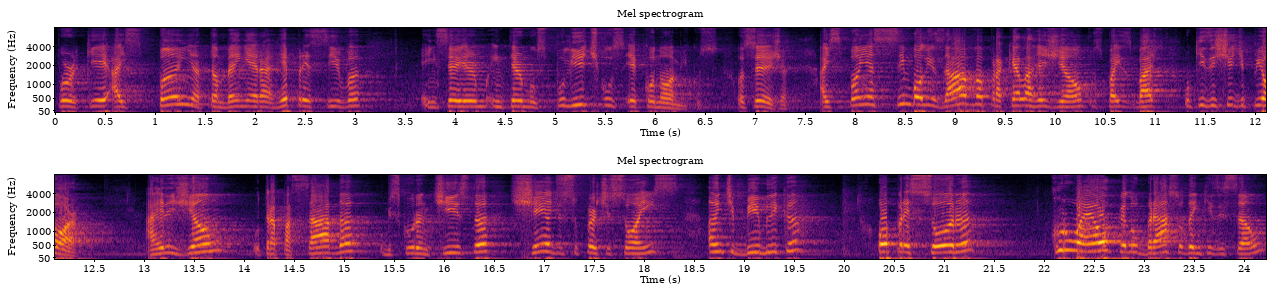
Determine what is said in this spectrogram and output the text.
porque a Espanha também era repressiva em, ser, em termos políticos e econômicos. Ou seja, a Espanha simbolizava para aquela região, para os Países Baixos, o que existia de pior. A religião ultrapassada, obscurantista, cheia de superstições, antibíblica, opressora, cruel pelo braço da Inquisição.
